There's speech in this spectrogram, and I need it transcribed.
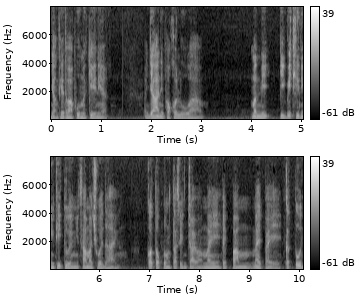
อย่างที่อาตมาพูดเมื่อกี้เนี่ยญาตินี่พอเขารู้ว่า มันมีอีกวิธีหนึ่งที่ตัวเองสามารถช่วยได้ ก็ตกลงตัดสินใจว่าไม่ไปปั๊มไม่ไปกระตุ้น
